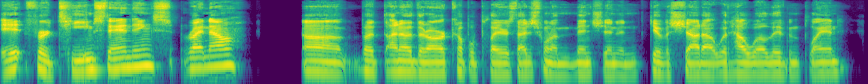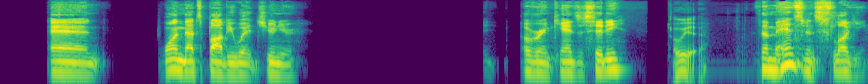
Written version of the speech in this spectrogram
it for team standings right now. Uh, but I know there are a couple players that I just want to mention and give a shout out with how well they've been playing. And one, that's Bobby Witt Jr. over in Kansas City. Oh yeah. The man's been slugging.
